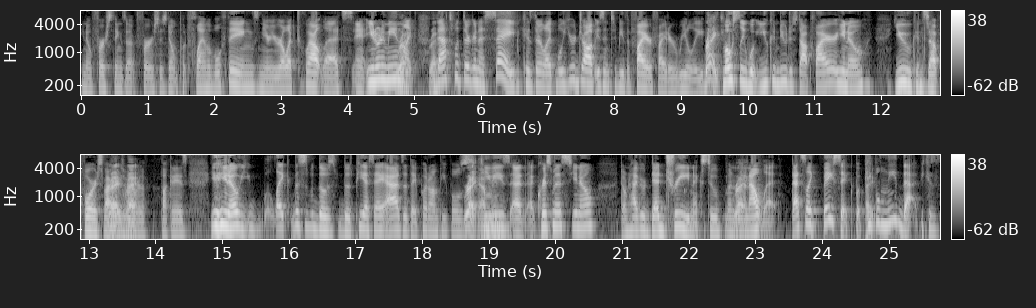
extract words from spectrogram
you know, first things up first is don't put flammable things near your electrical outlets, and you know what I mean. Right, like right. that's what they're gonna say because they're like, well, your job isn't to be the firefighter, really. Right. Mostly, what you can do to stop fire, you know, you can stop forest fires, Right, whatever right. Fuck it is. You, you know, you, like this is those those PSA ads that they put on people's Right, I mean- TVs at, at Christmas. You know, don't have your dead tree next to an, Right. an outlet. That's like basic, but people need that because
